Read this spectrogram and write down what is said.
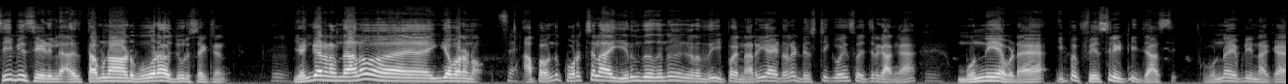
சிபிசிஐடியில் அது தமிழ்நாடு பூரா ஜூரி செக்ஷன் எங்கே நடந்தாலும் இங்கே வரணும். அப்போ வந்து குறைச்சலாக இருந்ததுன்னுங்கிறது இப்போ நிறைய ஐட்டம்லாம் டிஸ்ட்ரிக்ட் வைஸ் வச்சுருக்காங்க. முன்னைய விட இப்போ ஃபெசிலிட்டி ஜாஸ்தி. முன்னே எப்படின்னாக்கா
